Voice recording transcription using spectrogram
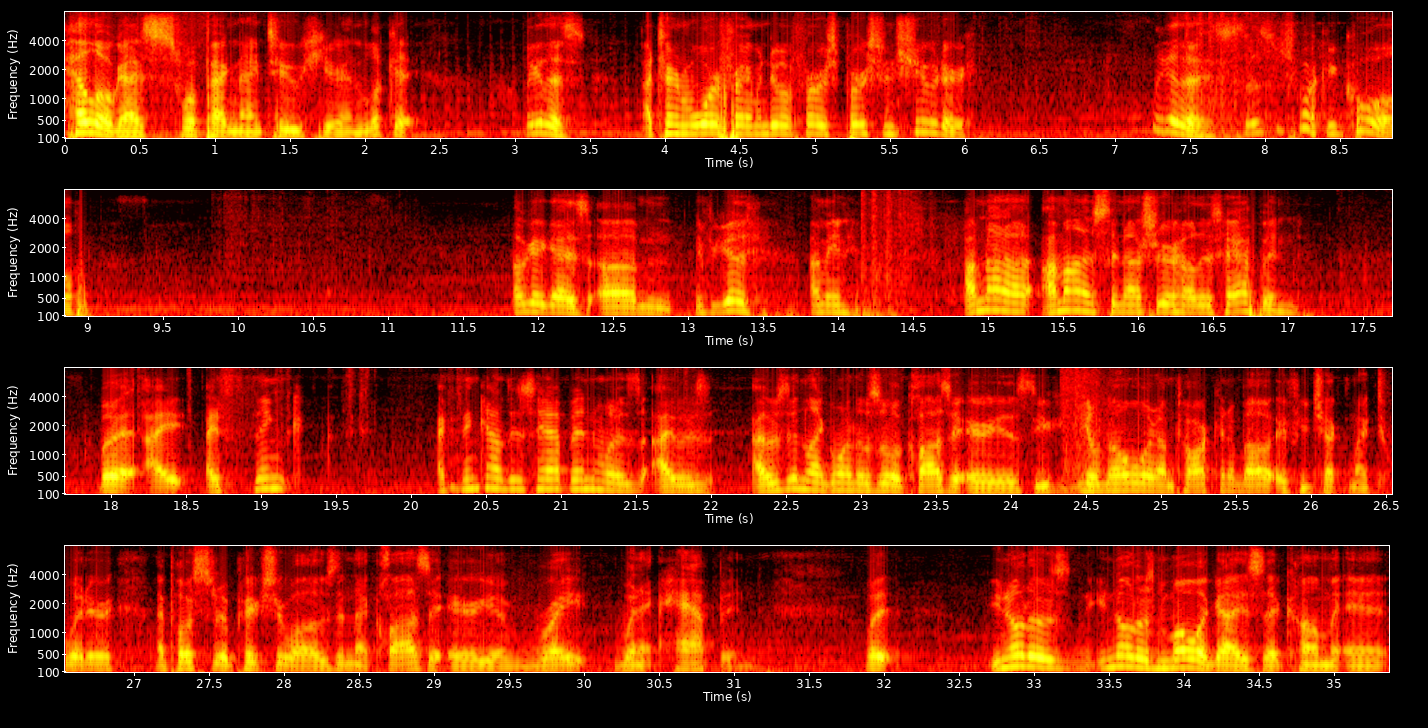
Hello guys, Wolfpack Night 2 here, and look at look at this. I turned Warframe into a first-person shooter. Look at this. This is fucking cool. Okay guys, um if you guys I mean I'm not I'm honestly not sure how this happened. But I I think I think how this happened was I was I was in like one of those little closet areas. You, you'll know what I'm talking about if you check my Twitter. I posted a picture while I was in that closet area right when it happened. But you know those you know those MOA guys that come and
